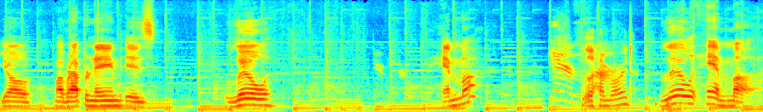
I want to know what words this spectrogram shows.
Yo, my rapper name is Lil Hemma? Lil hemorrhoid? Lil Hemma.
